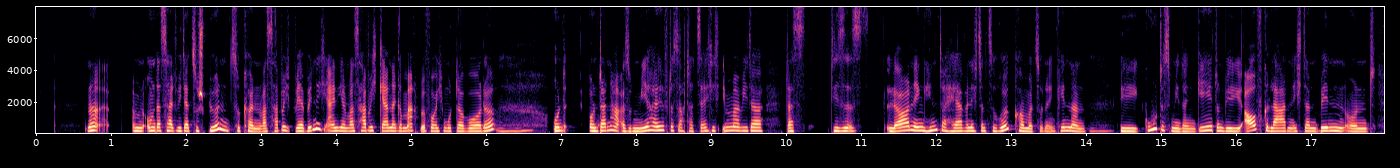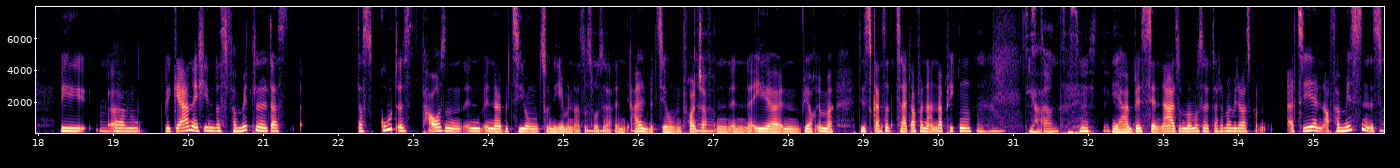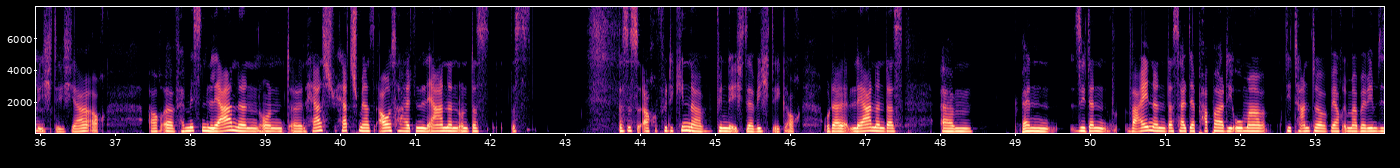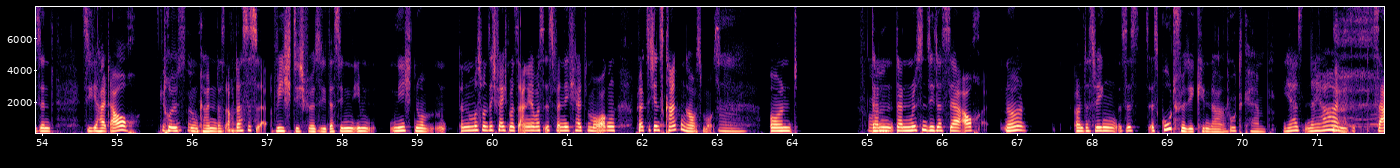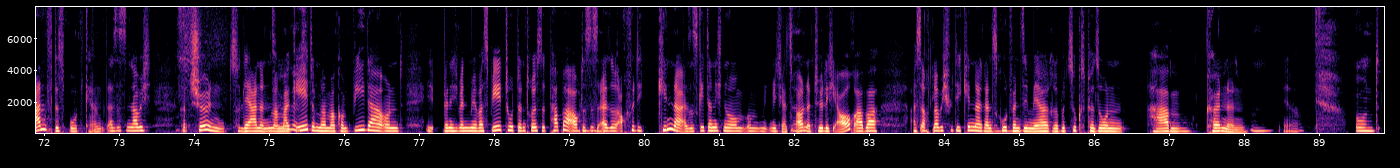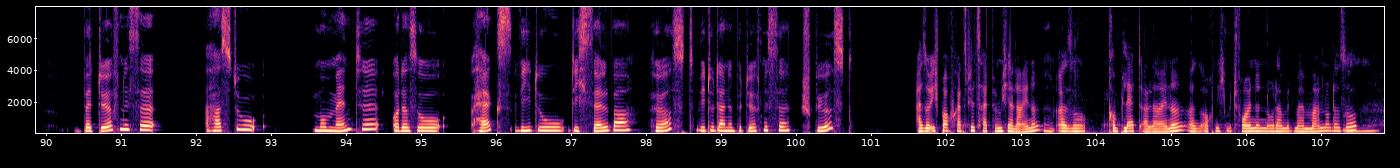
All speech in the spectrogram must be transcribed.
ne, um, um das halt wieder zu spüren zu können. Was habe ich, wer bin ich eigentlich und was habe ich gerne gemacht, bevor ich Mutter wurde? Mhm. Und, und dann, also mir hilft es auch tatsächlich immer wieder, dass dieses Learning hinterher, wenn ich dann zurückkomme zu den Kindern, mhm. wie gut es mir dann geht und wie aufgeladen ich dann bin und wie, mhm. ähm, wie gerne ich ihnen das vermittel, dass das gut ist, Pausen in, in einer Beziehung zu nehmen. Also es mhm. muss ja in allen Beziehungen, in Freundschaften, ja. in der Ehe, in wie auch immer, dieses ganze Zeit aufeinander picken. Mhm. Distanz ja. ist wichtig. Ja, ein bisschen. Ja, also man muss ja da immer wieder was von erzählen. Auch vermissen ist ja. wichtig, ja. Auch, auch äh, vermissen lernen und äh, Herz, Herzschmerz aushalten lernen und das, das, das ist auch für die Kinder, mhm. finde ich, sehr wichtig. Auch oder lernen, dass ähm, wenn sie dann weinen, dass halt der Papa, die Oma, die Tante, wer auch immer, bei wem sie sind, sie halt auch genau trösten können. Das, auch das ist wichtig für sie, dass sie ihm nicht nur, dann muss man sich vielleicht mal sagen, ja, was ist, wenn ich halt morgen plötzlich ins Krankenhaus muss? Mhm. Und dann, dann müssen sie das ja auch, ne? Und deswegen es ist es gut für die Kinder. Bootcamp. Ja, naja, ein sanftes Bootcamp. Das ist, glaube ich, ganz schön zu lernen. Mama Natürlich. geht und Mama kommt wieder und ich- wenn ich, wenn mir was wehtut, dann tröstet Papa auch. Das ist also auch für die Kinder. Also es geht ja nicht nur um, um mich als Frau, natürlich auch, aber es ist auch, glaube ich, für die Kinder ganz gut, wenn sie mehrere Bezugspersonen haben können. Ja. Und Bedürfnisse, hast du Momente oder so Hacks, wie du dich selber hörst, wie du deine Bedürfnisse spürst? Also ich brauche ganz viel Zeit für mich alleine, Ja. also komplett alleine, also auch nicht mit Freundinnen oder mit meinem Mann oder so. Mhm.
